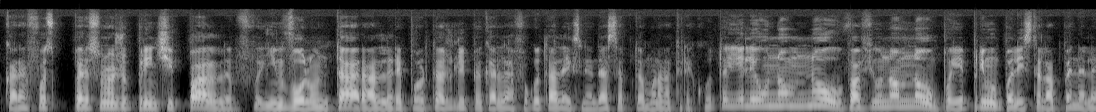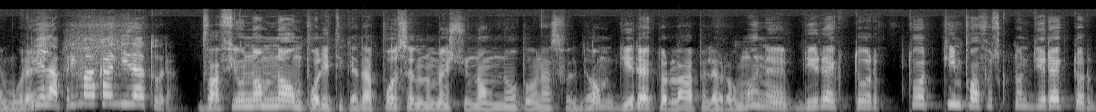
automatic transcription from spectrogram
care a fost personajul principal, involuntar al reportajului pe care l-a făcut Alex Nedea săptămâna trecută. El e un om nou, va fi un om nou, e primul pe listă la PNL Mureș. E la prima candidatură. Va fi un om nou în politică, dar poți să-l numești un om nou pe un astfel de om, director la apele române, director, tot timpul a fost un director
